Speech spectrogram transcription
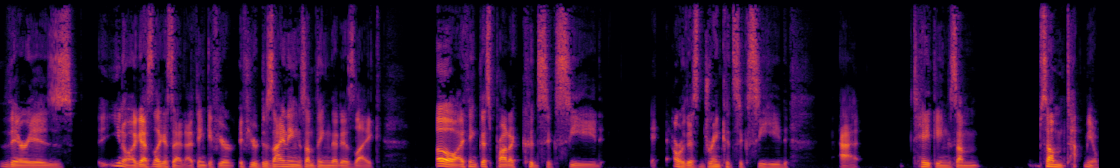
there is you know i guess like i said i think if you're if you're designing something that is like oh i think this product could succeed eh, or this drink could succeed at taking some some t- you know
